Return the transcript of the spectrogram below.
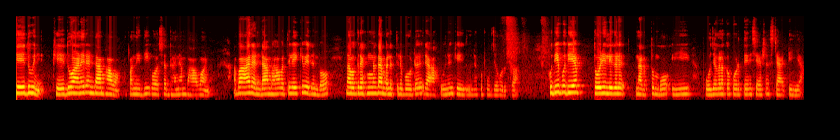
കേതുവിന്. കേതുവാണ് രണ്ടാം ഭാവം. അപ്പം നിധി കോശ ധനം ഭാവമാണ്. അപ്പോൾ ആ രണ്ടാം ഭാവത്തിലേക്ക് വരുമ്പോൾ നവഗ്രഹങ്ങളുടെ അമ്പലത്തിൽ പോയിട്ട് രാഹുവിനും കേതുവിനൊക്കെ പൂജ കൊടുക്കുക. പുതിയ പുതിയ തൊഴിലുകൾ നടത്തുമ്പോൾ ഈ പൂജകളൊക്കെ കൊടുത്തതിന് ശേഷം സ്റ്റാർട്ട് ചെയ്യുക.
